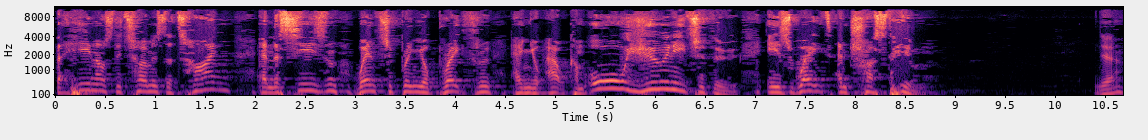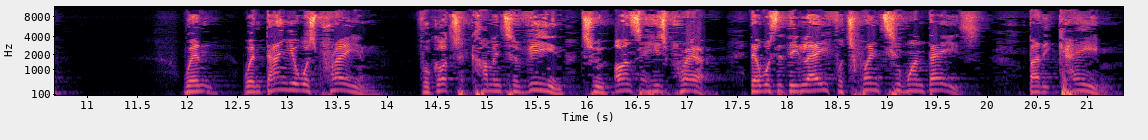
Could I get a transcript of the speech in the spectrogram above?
that He knows determines the time and the season when to bring your breakthrough and your outcome. All you need to do is wait and trust Him. Yeah? When, when Daniel was praying for God to come intervene to answer his prayer, there was a delay for 21 days, but it came.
